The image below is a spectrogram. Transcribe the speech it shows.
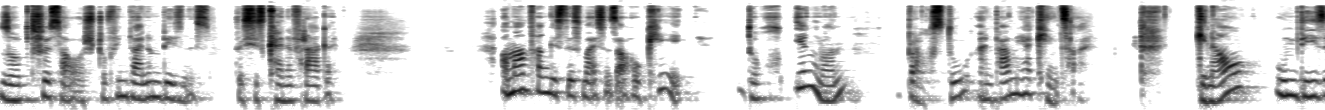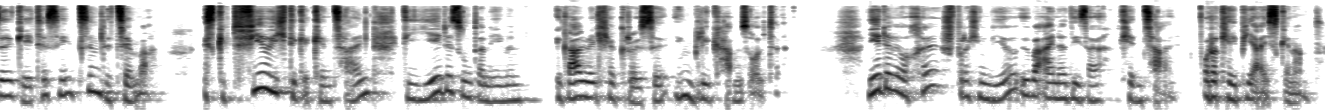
sorgt für Sauerstoff in deinem Business. Das ist keine Frage. Am Anfang ist es meistens auch okay, doch irgendwann brauchst du ein paar mehr Kennzahlen. Genau um diese geht es jetzt im Dezember. Es gibt vier wichtige Kennzahlen, die jedes Unternehmen, egal welcher Größe, im Blick haben sollte. Jede Woche sprechen wir über eine dieser Kennzahlen oder KPIs genannt.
